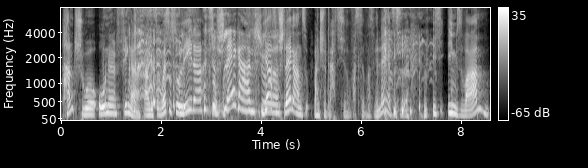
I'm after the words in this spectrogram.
Handschuhe ohne Finger angezogen. Weißt du, so Leder. So Schlägerhandschuhe. Ja, so Schlägerhandschuhe. Handschuhe dachte ich so, was, was will er jetzt? Ist, ist, ihm warm,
